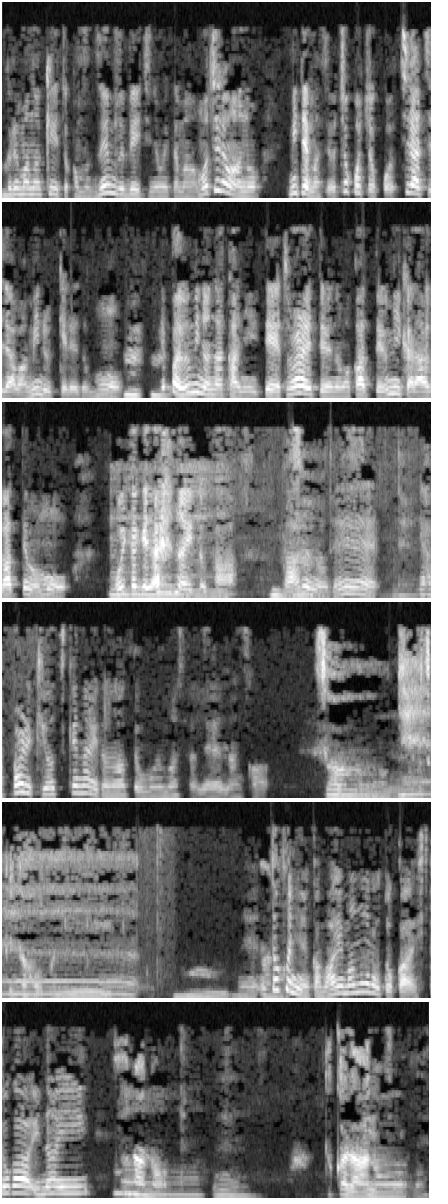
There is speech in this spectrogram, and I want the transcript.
車のキーとかも全部ビーチに置いたまま、もちろんあの、見てますよ。ちょこちょこ、チラチラは見るけれども、やっぱり海の中にいて、取られてるの分かって、海から上がってももう追いかけられないとかがあるので、ねやっぱり気をつけないとなって思いましたね、なんか。そう、気ねをつけた方がいい。うん。ね特になんかワイマナロとか人がいない、そうなの。うん。だから、あいいの、ですよね。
